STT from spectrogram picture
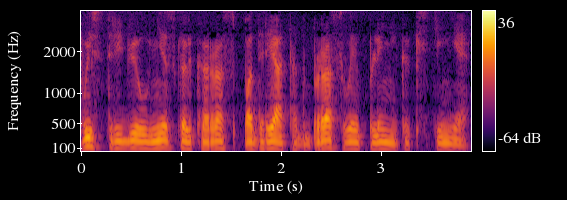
выстрелил несколько раз подряд, отбрасывая пленника к стене.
